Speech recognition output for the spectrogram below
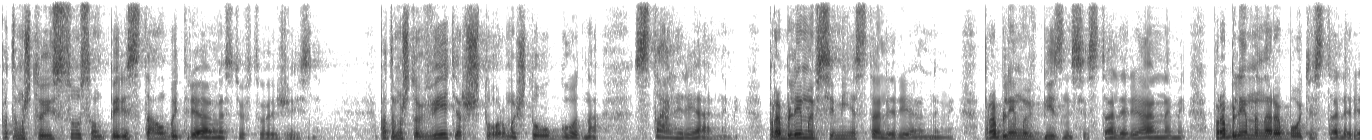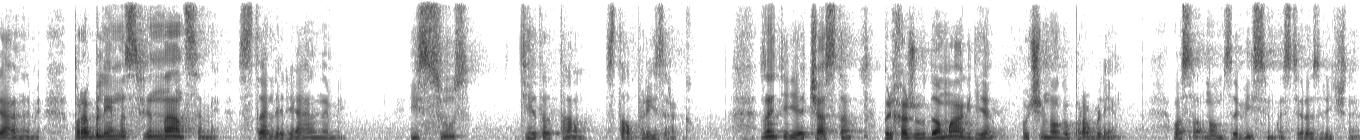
Потому что Иисус, Он перестал быть реальностью в твоей жизни. Потому что ветер, штормы, что угодно стали реальными. Проблемы в семье стали реальными, проблемы в бизнесе стали реальными, проблемы на работе стали реальными, проблемы с финансами стали реальными. Иисус где-то там стал призраком. Знаете, я часто прихожу в дома, где очень много проблем, в основном зависимости различные.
